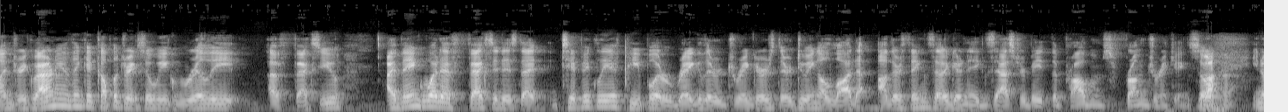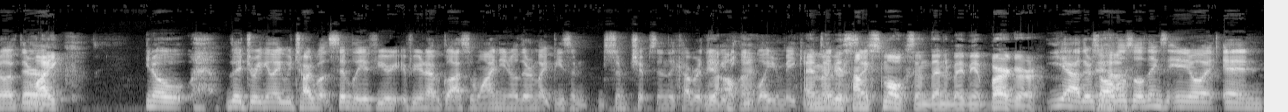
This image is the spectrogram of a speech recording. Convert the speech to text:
one drink. I don't even think a couple drinks a week really affects you. I think what affects it is that typically if people are regular drinkers, they're doing a lot of other things that are going to exacerbate the problems from drinking. So Okay. you know if they're like you know the drinking like we talked about simply if you're if you're gonna have a glass of wine you know there might be some some chips in the cupboard that Yeah, you're gonna okay. eat while you're making and maybe some like- smokes and then maybe a burger. yeah, there's all those little things, you know, and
